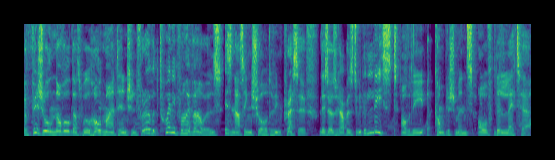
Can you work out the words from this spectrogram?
A visual novel that will hold my attention for over 25 hours is nothing short of impressive. This also happens to be the least of the accomplishments of the letter.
